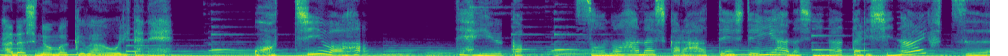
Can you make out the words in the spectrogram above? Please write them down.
あ、話の幕は降りたね。オチは？っていうか、その話から発展していい話になったりしない？普通。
